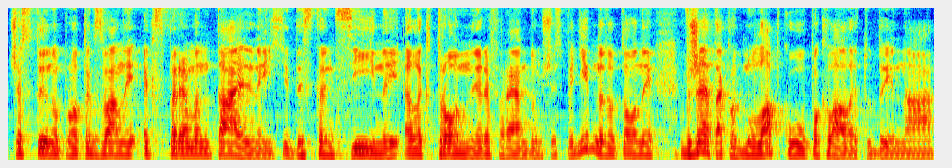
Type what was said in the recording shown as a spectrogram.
частину про так званий експериментальний дистанційний електронний референдум, щось подібне. Тобто вони вже так одну лапку поклали туди на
